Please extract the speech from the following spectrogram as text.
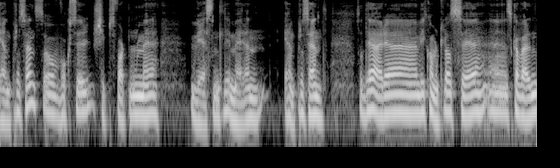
1% så vokser skipsfarten med vesentlig mer enn 1% Så det er, eh, vi kommer til å se, eh, Skal verden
